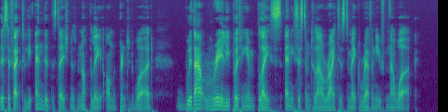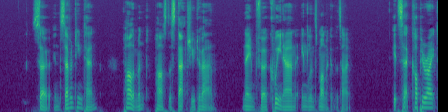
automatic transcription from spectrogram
This effectively ended the stationer's monopoly on the printed word without really putting in place any system to allow writers to make revenue from their work. So, in 1710, Parliament passed the Statute of Anne, named for Queen Anne, England's monarch at the time. It set copyright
